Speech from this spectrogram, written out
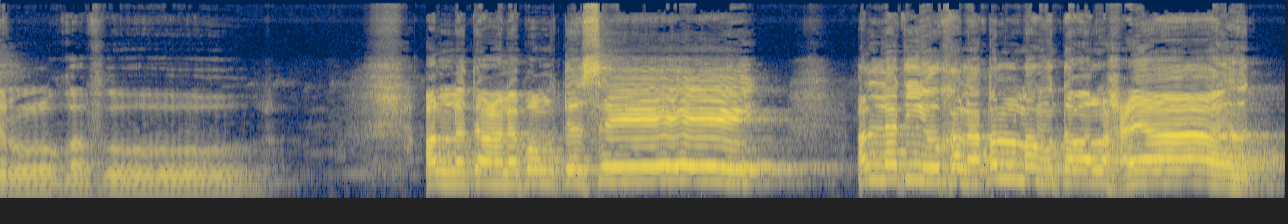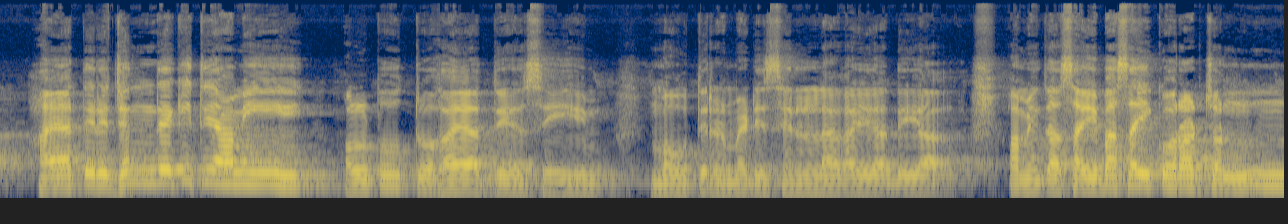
الغفور الله تعالى বলতেছে الذي خلق الموت والحياة হায়াতের জিন্দেগিতে আমি অল্প একটু হায়াত দিয়েছি, মৌতের মেডিসিন লাগাইয়া দিয়া। আমি যাচাই বাছাই করার জন্য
